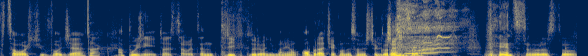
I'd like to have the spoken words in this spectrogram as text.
w całości w wodzie, Tak. a później, i to jest cały ten trik, który oni mają, obrać jak one są jeszcze gorące. Więc to po prostu,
